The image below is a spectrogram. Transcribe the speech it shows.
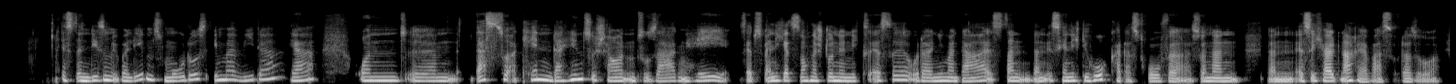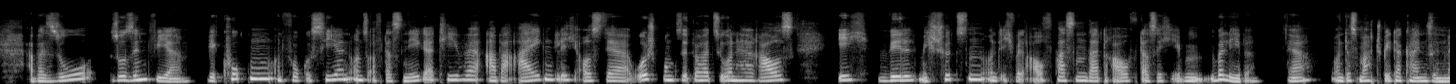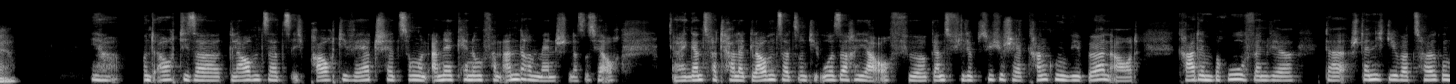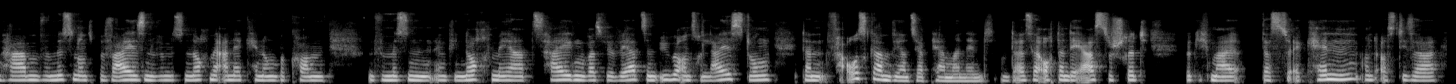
ist in diesem Überlebensmodus immer wieder, ja, und ähm, das zu erkennen, da hinzuschauen und zu sagen, hey, selbst wenn ich jetzt noch eine Stunde nichts esse oder niemand da ist, dann, dann ist ja nicht die Hochkatastrophe, sondern dann esse ich halt nachher was oder so. Aber so, so sind wir. Wir gucken und fokussieren uns auf das Negative, aber eigentlich aus der Ursprungssituation heraus, ich will mich schützen und ich will aufpassen darauf, dass ich eben überlebe. Ja, und das macht später keinen Sinn mehr. Ja, und auch dieser Glaubenssatz, ich brauche die Wertschätzung und Anerkennung von anderen Menschen. Das ist ja auch ein ganz fataler Glaubenssatz und die Ursache ja auch für ganz viele psychische Erkrankungen wie Burnout. Gerade im Beruf, wenn wir da ständig die Überzeugung haben, wir müssen uns beweisen, wir müssen noch mehr Anerkennung bekommen und wir müssen irgendwie noch mehr zeigen, was wir wert sind über unsere Leistung, dann verausgaben wir uns ja permanent. Und da ist ja auch dann der erste Schritt, wirklich mal das zu erkennen und aus dieser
